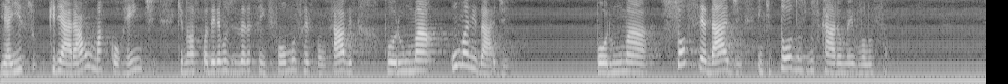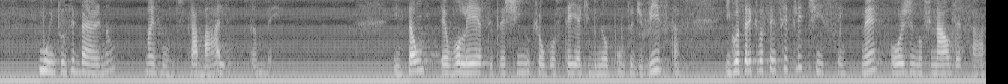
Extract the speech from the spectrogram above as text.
E aí isso criará uma corrente que nós poderemos dizer assim: fomos responsáveis por uma humanidade, por uma sociedade em que todos buscaram uma evolução. Muitos hibernam, mas muitos trabalham também. Então, eu vou ler esse trechinho que eu gostei aqui do meu ponto de vista e gostaria que vocês refletissem, né? Hoje, no final dessa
